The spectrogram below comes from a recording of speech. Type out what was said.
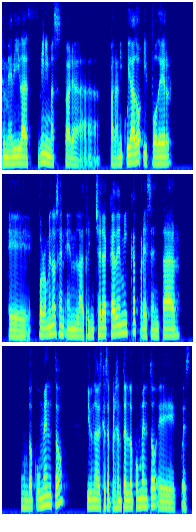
medidas mínimas para, para mi cuidado y poder eh, por lo menos en, la trinchera académica, presentar un documento y una vez que se presenta el documento, eh, pues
